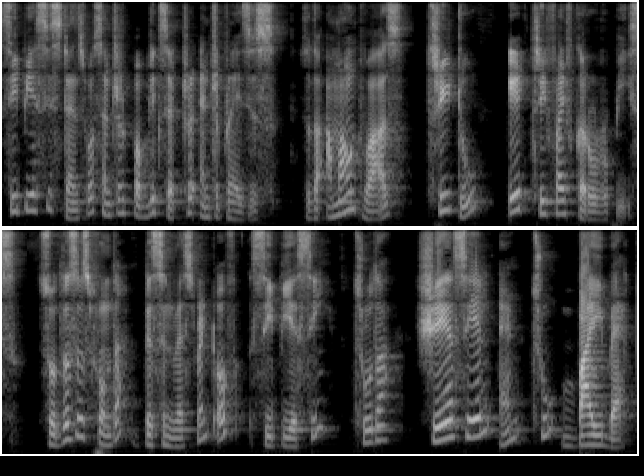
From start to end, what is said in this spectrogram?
CPSE stands for Central Public Sector Enterprises. So the amount was 3 to 835 crore rupees. So this is from the disinvestment of CPSE through the share sale and through buyback.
